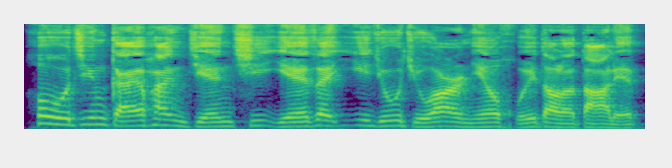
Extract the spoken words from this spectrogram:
后经改判减期，也在一九九二年回到了大连。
